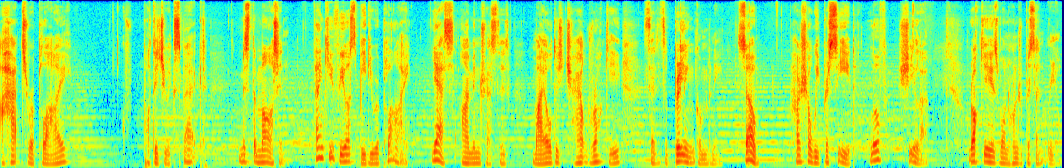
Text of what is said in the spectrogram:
I had to reply, what did you expect? Mr. Martin, thank you for your speedy reply. Yes, I'm interested. My oldest child, Rocky, said it's a brilliant company. So, how shall we proceed? Love, Sheila. Rocky is 100% real.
